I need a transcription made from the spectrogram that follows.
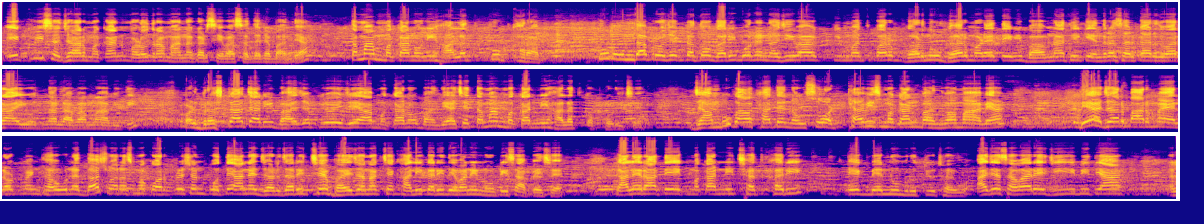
એકવીસ હજાર મકાન વડોદરા મહાનગર સેવા સદને બાંધ્યા. તમામ મકાનોની હાલત ખૂબ ખરાબ. ખૂબ ઉમદા પ્રોજેક્ટ હતો. ગરીબોને નજીવા કિંમત પર ઘરનું ઘર મળે તેવી ભાવનાથી કેન્દ્ર સરકાર દ્વારા આ યોજના લાવવામાં આવી હતી. પણ ભ્રષ્ટાચારી ભાજપીઓએ જે આ મકાનો બાંધ્યા છે, તમામ મકાનની હાલત કફોડી છે. જાંબુગાવ ખાતે નવસો અઠ્ઠાવીસ મકાન બાંધવામાં આવ્યા. બે હજાર બારમાં એલોટમેન્ટ થયું ને દસ વર્ષમાં કોર્પોરેશન પોતે આને જર્જરિત છે, ભયજનક છે, ખાલી કરી દેવાની નોટિસ આપે છે. કાલે રાતે એક મકાનની છત ખરી, એક બેનનું મૃત્યુ થયું. આજે સવારે જીઈબી ત્યાં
